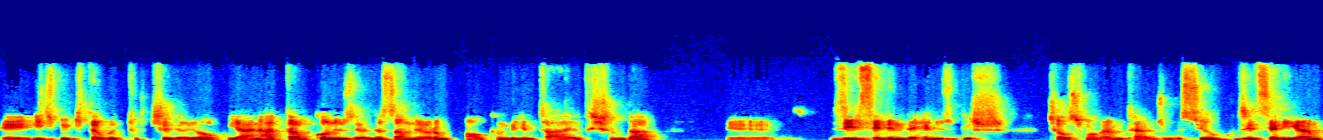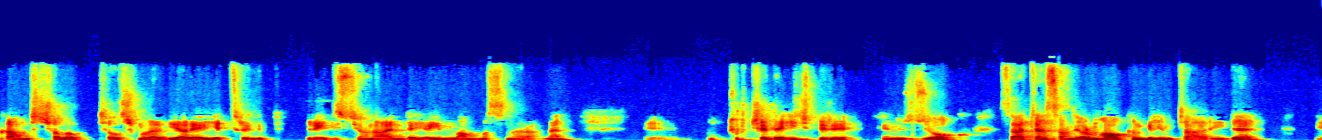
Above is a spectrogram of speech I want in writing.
E, hiçbir kitabı Türkçe'de yok. Yani hatta bu konu üzerinde sanıyorum halkın bilim tarihi dışında e, Zilsel'in de henüz bir çalışmalarının tercümesi yok. Zilsel'in yarım kalmış çalışmaları bir araya getirilip bir edisyon halinde yayınlanmasına rağmen e, bu Türkçe'de hiçbiri henüz yok. Zaten sanıyorum halkın bilim tarihi de e,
